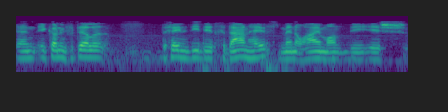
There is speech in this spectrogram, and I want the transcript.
En ik kan u vertellen, degene die dit gedaan heeft, Menno Heiman, die is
